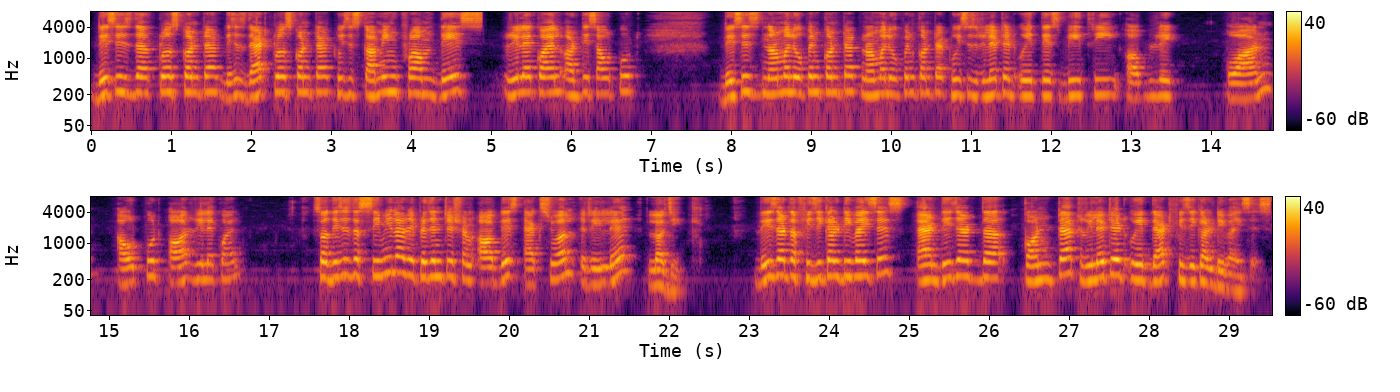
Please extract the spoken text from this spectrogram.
this is the close contact. This is that close contact which is coming from this relay coil or this output. This is normally open contact normally open contact which is related with this b3 oblique 1 output or relay coil. So this is the similar representation of this actual relay logic. These are the physical devices and these are the contact related with that physical devices.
